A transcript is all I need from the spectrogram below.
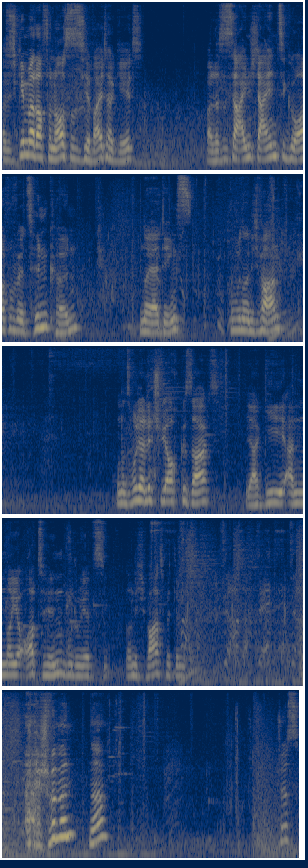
Also ich gehe mal davon aus, dass es hier weitergeht. Weil das ist ja eigentlich der einzige Ort, wo wir jetzt hin können. Neuerdings. Wo wir noch nicht waren. Und uns wurde ja literally auch gesagt, ja, geh an neue Orte hin, wo du jetzt noch nicht warst mit dem Schwimmen, ne? Tschüss.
